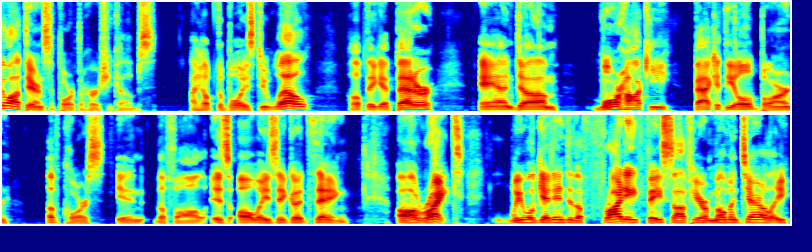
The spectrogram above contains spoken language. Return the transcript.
go out there and support the Hershey Cubs. I hope the boys do well. Hope they get better. And um, more hockey back at the old barn, of course, in the fall is always a good thing. All right. We will get into the Friday face off here momentarily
